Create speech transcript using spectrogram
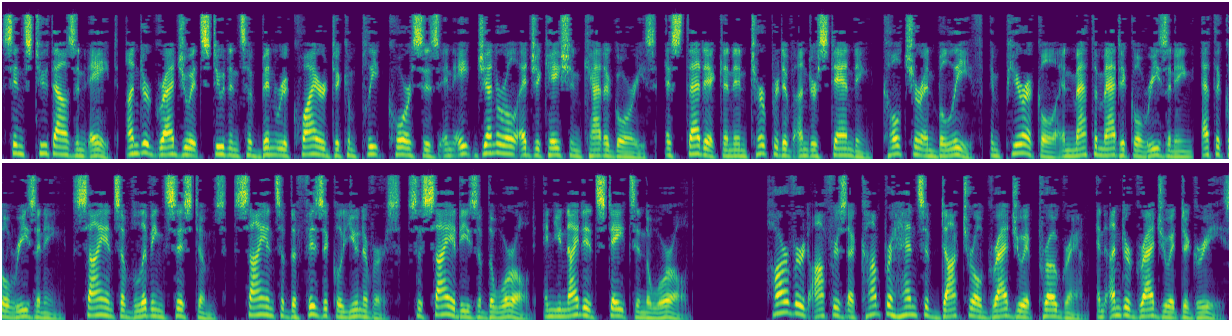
Since 2008, undergraduate students have been required to complete courses in eight general education categories, aesthetic and interpretive understanding, culture and belief, empirical and mathematical reasoning, ethical reasoning, science of living systems, science of the physical universe, societies of the world, and United States in the world. Harvard offers a comprehensive doctoral graduate program, and undergraduate degrees.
